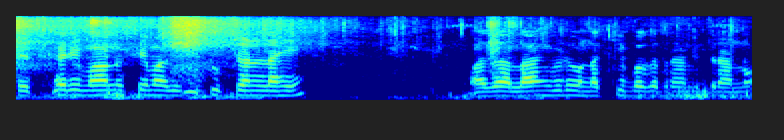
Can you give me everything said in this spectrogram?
शेतकरी माणूस हे माझं यूट्यूब चॅनल आहे. माझा लॉंग व्हिडिओ नक्की बघत राहा मित्रांनो.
